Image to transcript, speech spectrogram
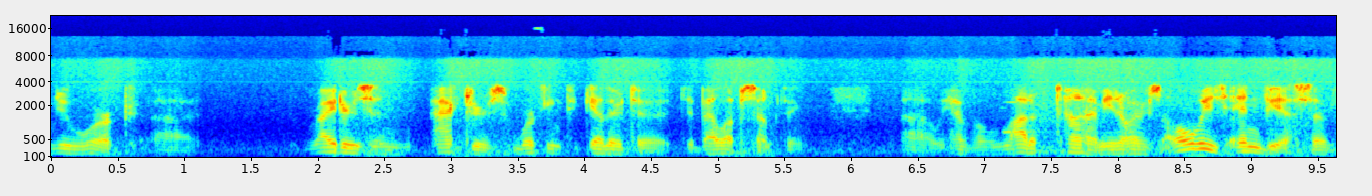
new work, uh, writers and actors working together to develop something. Uh, we have a lot of time. You know, I was always envious of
